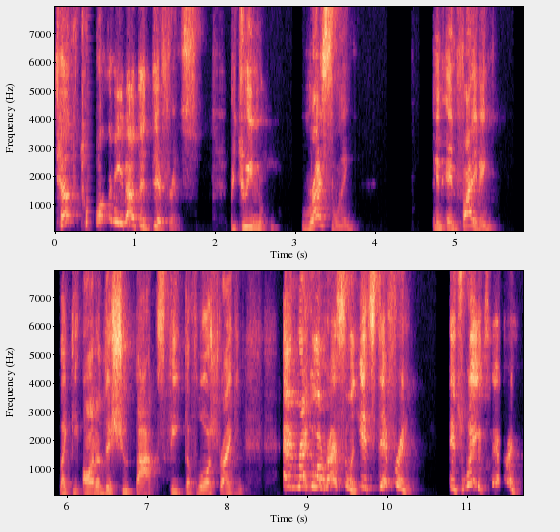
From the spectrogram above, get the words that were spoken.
talk, talk to me about the difference between wrestling and, and fighting, like the art of the shoot box, feet the floor striking, and regular wrestling. It's different. It's way it's different.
